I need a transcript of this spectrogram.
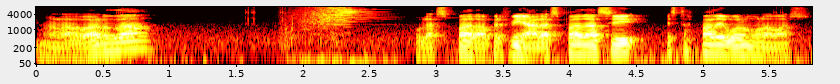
Una alabarda. O la espada. Pero mira, la espada sí. Esta espada igual mola más.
